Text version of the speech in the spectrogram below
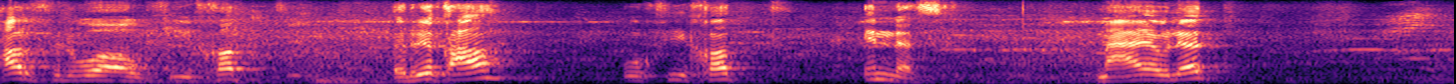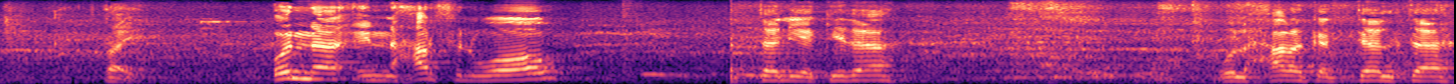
حرف الواو في خط الرقعة وفي خط النسخ. معايا يا ولاد؟ طيب قلنا إن حرف الواو التانية كده والحركة التالتة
